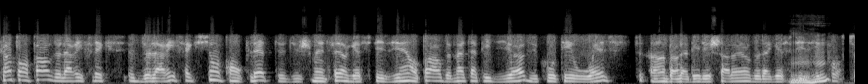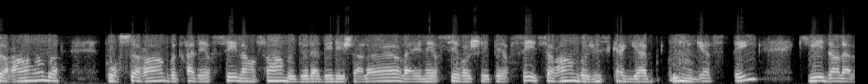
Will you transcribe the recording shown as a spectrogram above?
quand on parle de la, réflexion, de la réflexion complète du chemin de fer gaspésien, on parle de Matapédia du côté ouest, hein, dans la baie des Chaleurs de la Gaspésie, mhm. pour se rendre, pour se rendre, traverser l'ensemble de la baie des Chaleurs, la NRC Rocher-Percé, et se rendre jusqu'à Gaspé, qui est dans la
